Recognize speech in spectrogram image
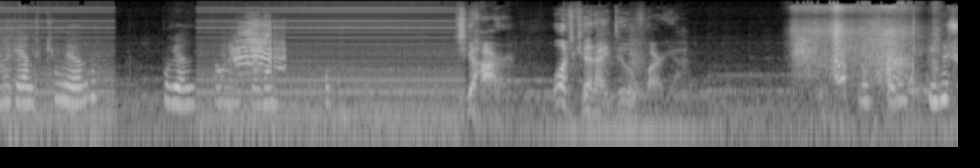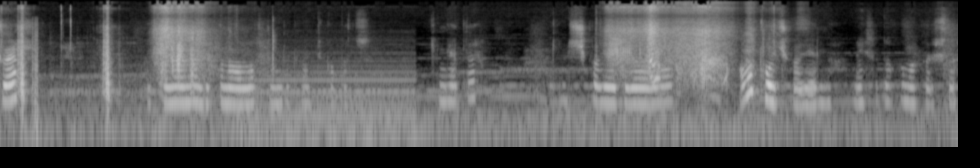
Aha geldi. Kim geldi? Bu geldi. Tamam. Tamam. Yar, what can I do for you? Bir güç ver. Kenarına dikkat Allah şimdi hadi kapat. Kim geldi? Kim çıkarıyor Ama toy çıkarıyor. Neyse tamam arkadaşlar.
